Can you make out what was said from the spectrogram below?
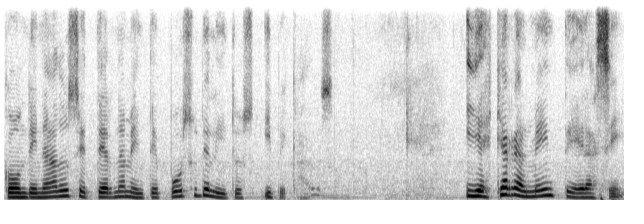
condenados eternamente por sus delitos y pecados. Y es que realmente era así.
